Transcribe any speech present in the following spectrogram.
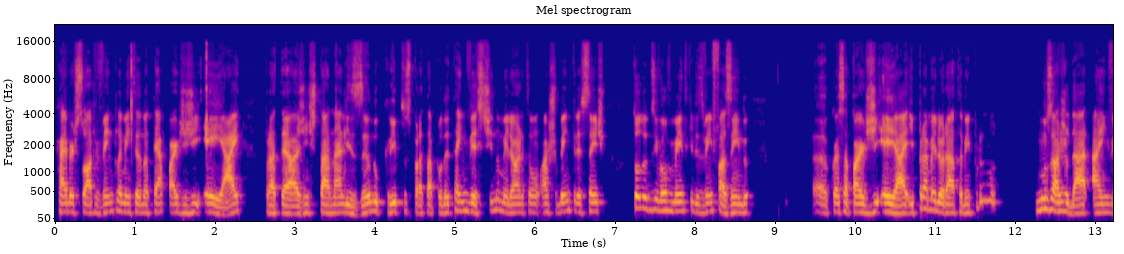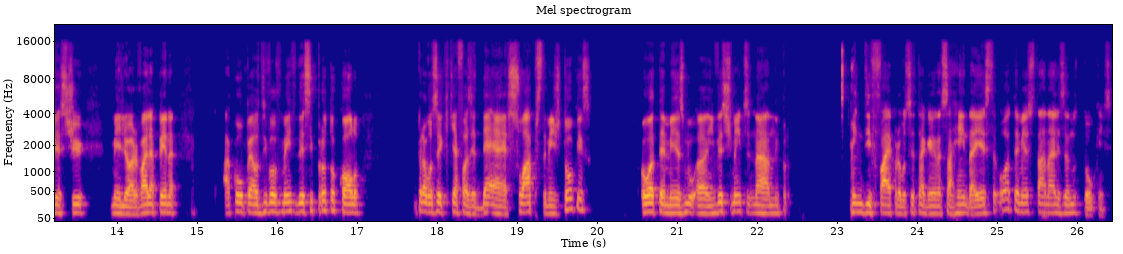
Kyber Swap vem implementando até a parte de AI para a gente estar tá analisando criptos para tá, poder estar tá investindo melhor. Então, acho bem interessante todo o desenvolvimento que eles vêm fazendo uh, com essa parte de AI e para melhorar também, para nos ajudar a investir melhor. Vale a pena acompanhar o desenvolvimento desse protocolo para você que quer fazer é, swaps também de tokens ou até mesmo uh, investimentos na, em DeFi para você estar tá ganhando essa renda extra ou até mesmo estar tá analisando tokens.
